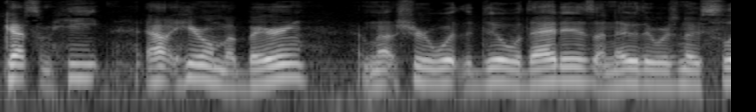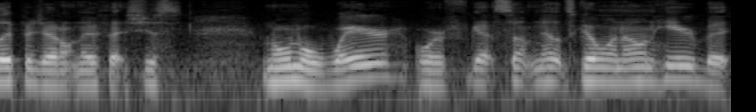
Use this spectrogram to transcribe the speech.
got some heat out here on my bearing. I'm not sure what the deal with that is. I know there was no slippage. I don't know if that's just normal wear or if got something else going on here, but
